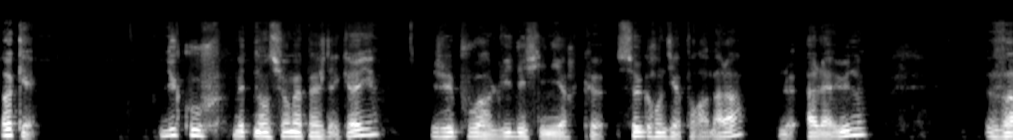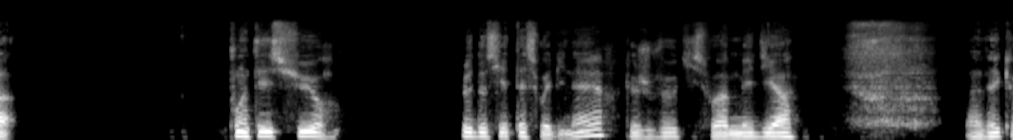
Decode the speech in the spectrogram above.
Ok. Du coup, maintenant sur ma page d'accueil, je vais pouvoir lui définir que ce grand diaporama-là, le à la une, va pointer sur le dossier test webinaire que je veux qu'il soit média avec,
